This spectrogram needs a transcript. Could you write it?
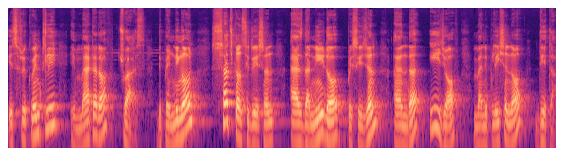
is frequently a matter of choice depending on such consideration as the need of precision and the ease of manipulation of data.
